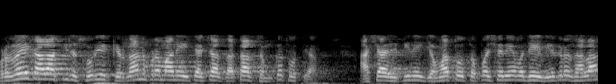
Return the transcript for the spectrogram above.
प्रलय काळातील सूर्य किरणांप्रमाणे त्याच्या जटा चमकत होत्या. अशा रीतीने जेव्हा तो तपश्चर्येमध्ये व्यग्र झाला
